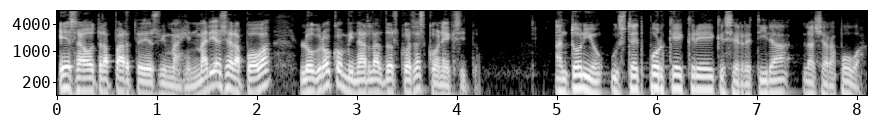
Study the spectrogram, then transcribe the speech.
esa otra parte de su imagen. María Sharapova logró combinar las dos cosas con éxito. Antonio, ¿usted por qué cree que se retira la Sharapova?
